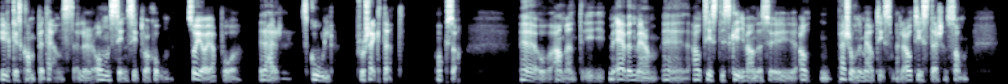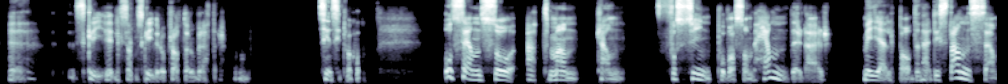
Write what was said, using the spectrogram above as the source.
yrkeskompetens eller om sin situation. Så gör jag på det här skolprojektet också. Eh, och använt i, även med de eh, autistiskt skrivande, så är det personer med autism eller autister som eh, skri, liksom skriver och pratar och berättar om sin situation. Och sen så att man kan få syn på vad som händer där med hjälp av den här distansen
